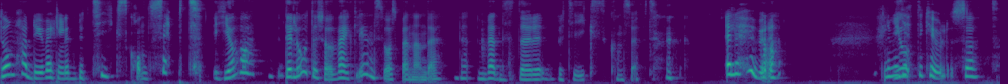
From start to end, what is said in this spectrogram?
de hade ju verkligen ett butikskoncept. Ja, det låter så. Verkligen så spännande. Vä- Vänsterbutikskoncept. Eller hur? Ja. Nej, men Jo. jättekul. Så att,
